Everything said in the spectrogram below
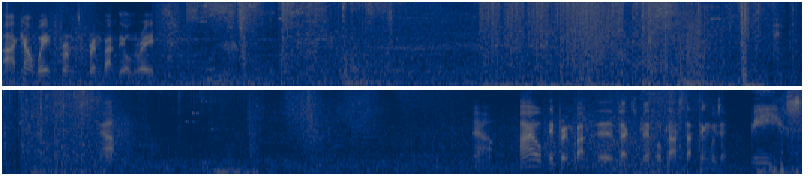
I can't wait for him to bring back the old raids. Yeah. I hope they bring back the Vex Mythoclast. That thing was a beast.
